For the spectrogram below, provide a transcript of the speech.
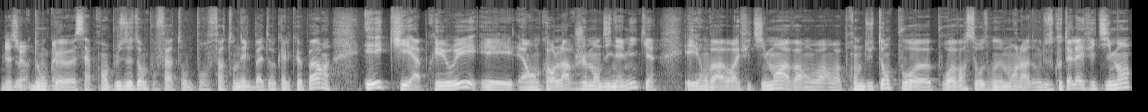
Bien sûr, donc euh, ça prend plus de temps pour faire, pour faire tourner le bateau quelque part, et qui a priori est encore largement dynamique, et on va avoir effectivement, on va, on va prendre du temps pour, euh, pour avoir ce retournement-là. Donc de ce côté-là, effectivement,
